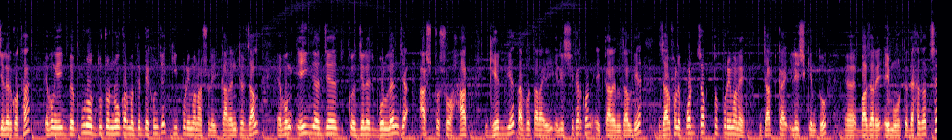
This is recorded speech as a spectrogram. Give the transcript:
জেলের কথা এবং এই পুরো দুটো নৌকার মধ্যে দেখুন যে কি পরিমাণ আসলে এই কারেন্টের জাল এবং এই যে জেলের বললেন যে আষ্টশো হাত ঘের দিয়ে তারপর তারা এই ইলিশ শিকার করেন এই কারেন্ট জাল দিয়ে, যার ফলে পর্যাপ্ত পরিমাণে জাটকা ইলিশ কিন্তু বাজারে এই মুহূর্তে দেখা যাচ্ছে।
